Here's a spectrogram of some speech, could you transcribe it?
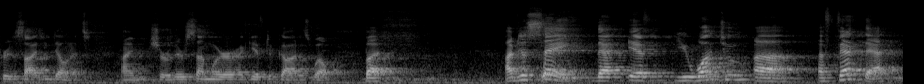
criticizing donuts. I'm sure there's somewhere a gift of God as well. But I'm just saying that if you want to uh, affect that,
